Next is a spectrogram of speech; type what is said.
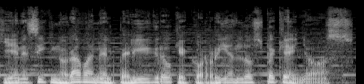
quienes ignoraban el peligro que corrían los pequeños.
